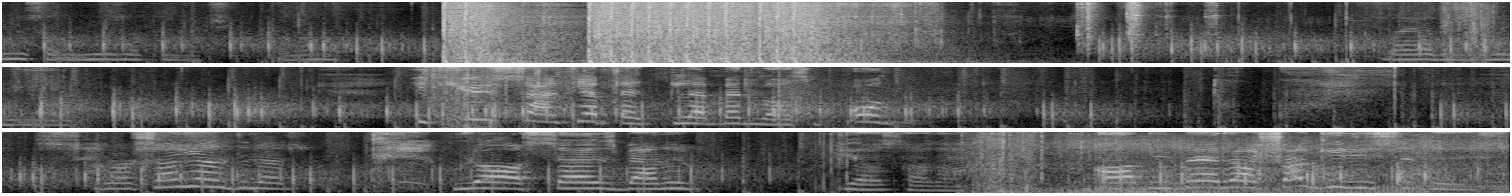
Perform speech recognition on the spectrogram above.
Yunus alamaz zaten. Alamaz. Bayağı da benim yani. 200 saniye beklemen lazım. 10. Aşağı geldiler. La siz benim biraz daha da. Abime raşa girirsiniz.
